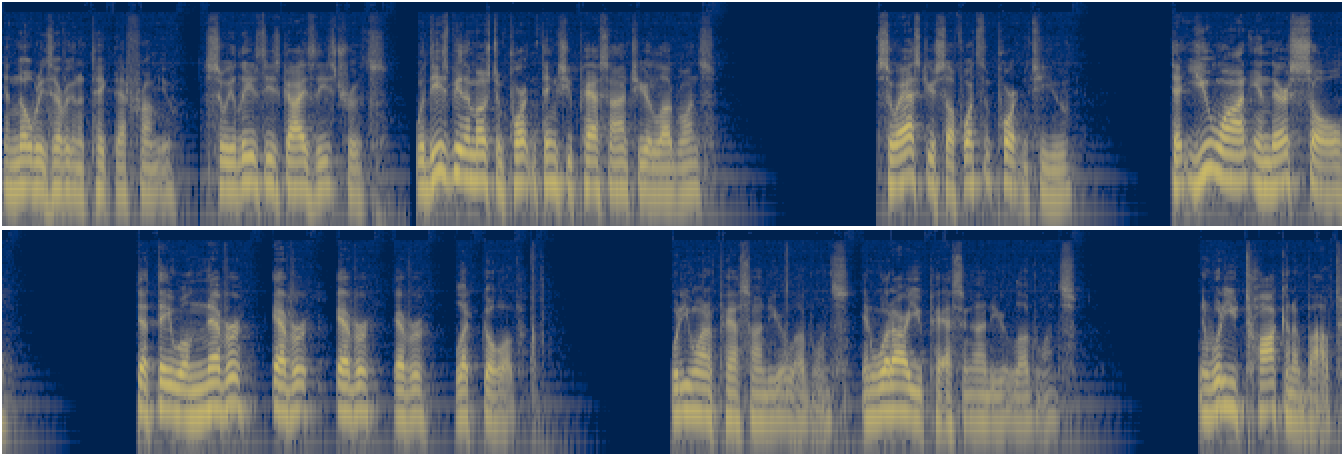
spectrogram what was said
And nobody's ever going to take that from you. So he leaves these guys these truths. Would these be the most important things you pass on to your loved ones? So ask yourself what's important to you that you want in their soul that they will never, ever, ever, ever let go of. What do you want to pass on to your loved ones? And what are you passing on to your loved ones? And what are you talking about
